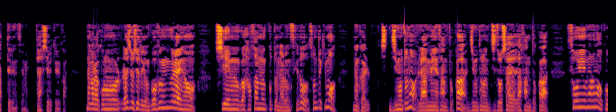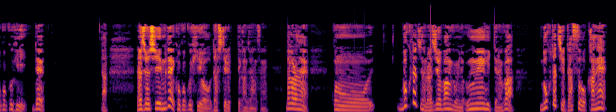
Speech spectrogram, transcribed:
ってるんですよね。出してるというか。だからこのラジオしてる時の5分ぐらいの CM が挟むことになるんですけど、その時も、なんか、地元のラーメン屋さんとか、地元の自動車屋さんとか、そういうものの広告費で、あ、ラジオ CM で広告費を出してるって感じなんですね。だからね、この、僕たちのラジオ番組の運営費っていうのが、僕たちが出すお金、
